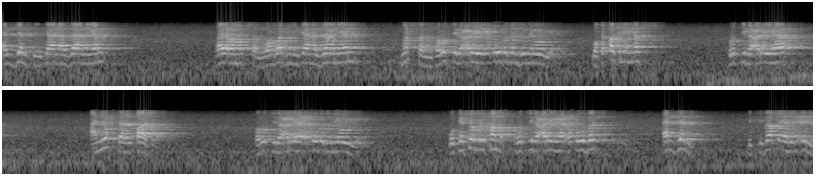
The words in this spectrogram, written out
الجلد إن كان زانيا غير محصن والرجل إن كان زانيا محصنا فرتب عليه عقوبة دنيوية. وكقتل النفس رتب عليها أن يقتل القاتل فرتب عليها عقوبة دنيوية. وكشرب الخمر رتب عليها عقوبة الجلد. باتفاق أهل العلم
